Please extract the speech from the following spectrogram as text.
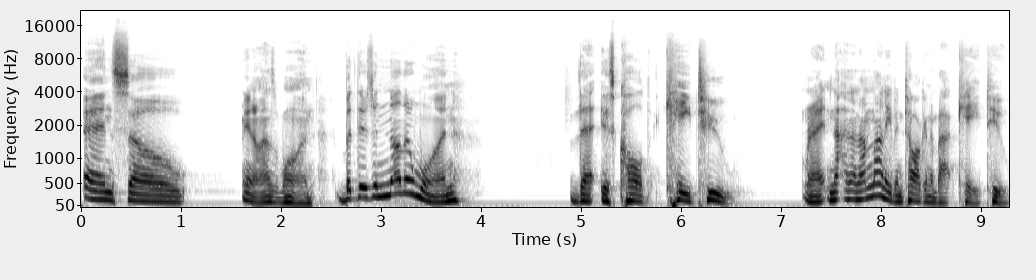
And so, you know, that's one. But there's another one that is called K2 right? And I'm not even talking about K2.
